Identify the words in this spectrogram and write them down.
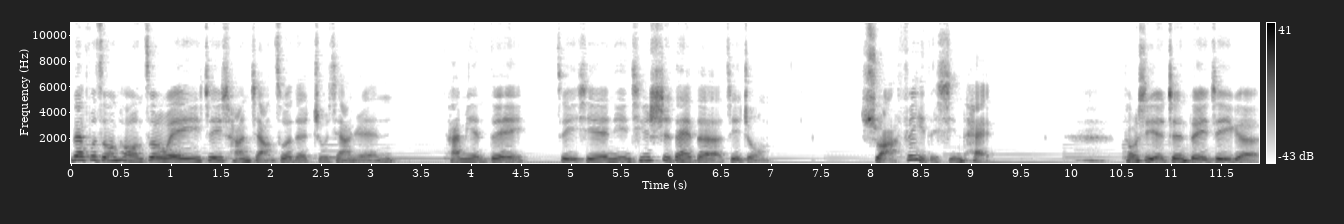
赖副总统作为这一场讲座的主讲人，他面对这些年轻世代的这种。耍废的心态，同时也针对这个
